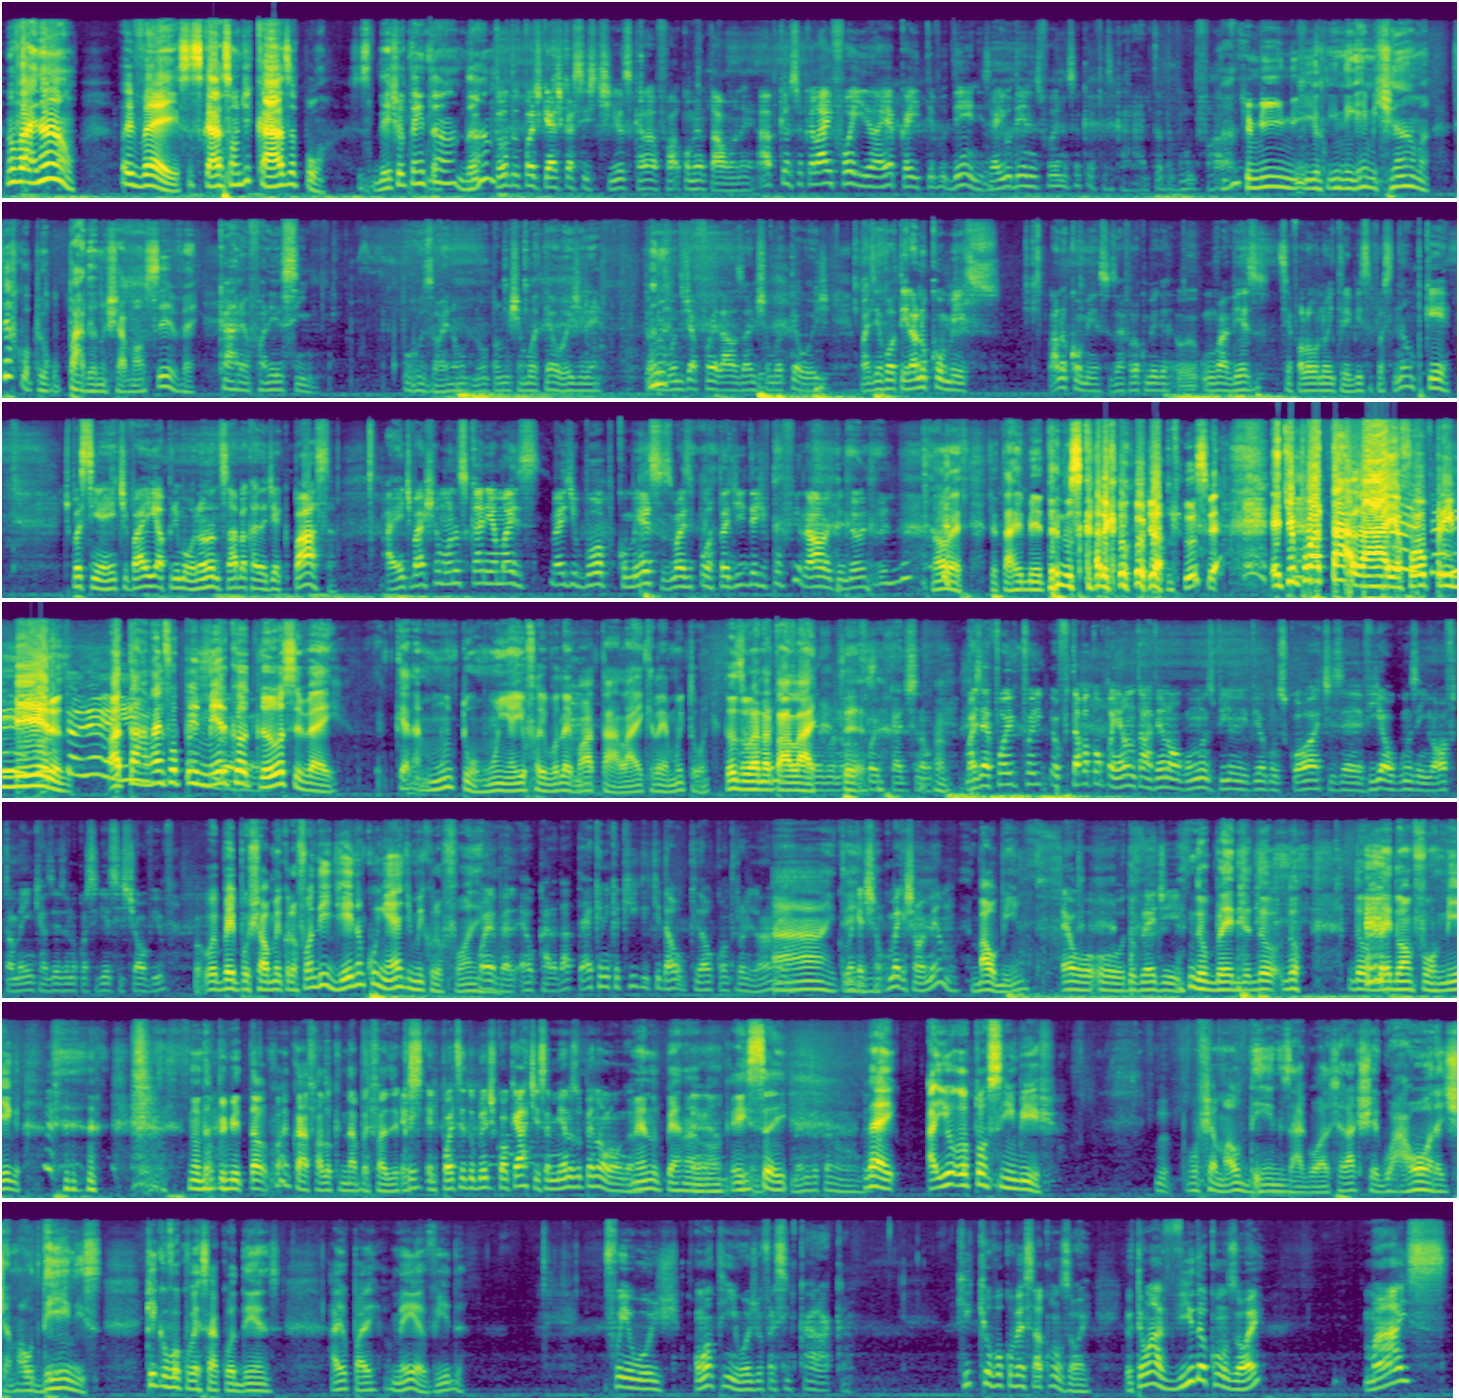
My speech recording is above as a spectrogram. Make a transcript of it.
Não vai não. Falei, velho, esses caras são de casa, pô. Deixa eu tentar andando. Todo podcast que eu assistia, os caras comentavam, né? Ah, porque não sei o que lá, e foi, na época aí teve o Denis, aí o Denis foi, não sei o que. Eu falei, caralho, todo mundo fala. De mim e, eu- e ninguém me chama. Você ficou preocupado eu não chamar você, velho? Cara, eu falei assim, porra, o Zói não, não, não me chamou até hoje, né? Todo mundo já foi lá, o Zói não chamou até hoje. Mas eu voltei lá no começo. Lá no começo, o Zói falou comigo uh, uma vez, você falou numa entrevista, falou assim, não, porque, tipo assim, a gente vai aprimorando, sabe, a cada dia que passa. Aí a gente vai chamando os carinha mais, mais de boa pro começo, os mais importantes a gente deixa pro final, entendeu? Não, velho, você tá arrebentando os caras que eu já trouxe, velho. É tipo o Atalaia, foi o primeiro. tô nem O aí. Atalaia foi o primeiro que eu trouxe, velho. Que era muito ruim. Aí eu falei, vou levar o Atalaia, que ele é muito ruim. Tô zoando Não, não Atalaia. foi, Não, Cê- não foi por causa disso, não. Mas é, foi, foi. Eu tava acompanhando, tava vendo alguns, vi, vi alguns cortes, é, vi alguns em off também, que às vezes eu não conseguia assistir ao vivo. Vou bem puxar o microfone. DJ não conhece de microfone. Ué, velho, é o cara da técnica que, que, dá, o, que dá o controle lá, né? Ah, entendi. Como é que ele chama? Como é que chama mesmo? Balbinho. É o, o dublê de. Dublê de- do, do, dublê do Homem-Formiga. Não dá pra imitar. Como é que o cara falou que não dá pra fazer o? Ele, ele pode ser dublê de qualquer artista, menos o Pernalonga. Menos perna longa. É isso aí. Menos o Pernalonga. Véi, aí eu, eu tô assim, bicho. Vou chamar o Denis agora. Será que chegou a hora de chamar o Denis? O que, que eu vou conversar com o Denis? Aí eu parei, meia vida. Foi eu hoje. Ontem e hoje eu falei assim, caraca. O que, que eu vou conversar com o Zói? Eu tenho uma vida com o Zói, mas.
